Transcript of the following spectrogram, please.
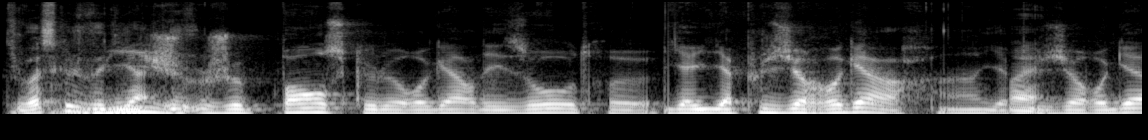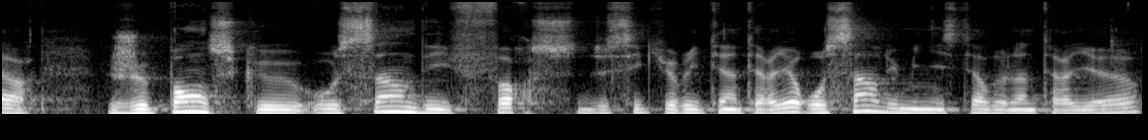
Tu vois ce que je veux dire? je, je, pense que le regard des autres, il y, a plusieurs regards. Hein, il y a plusieurs regards. Je pense qu'au sein des forces de sécurité intérieure, au sein du ministère de l'Intérieur,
